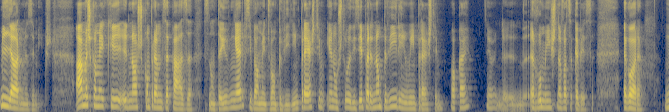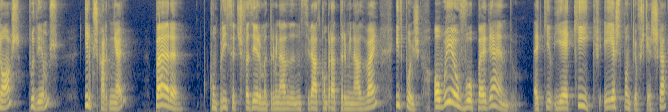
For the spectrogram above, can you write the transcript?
melhor, meus amigos. Ah, mas como é que nós compramos a casa? Se não têm dinheiro, possivelmente vão pedir empréstimo. Eu não estou a dizer para não pedirem o empréstimo, ok? Eh, Arrumem isto na vossa cabeça. Agora, nós podemos ir buscar dinheiro para cumprir satisfazer uma determinada necessidade de comprar determinado bem e depois, ou eu vou pagando aquilo, e é aqui, é este ponto que eu vos quero chegar,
